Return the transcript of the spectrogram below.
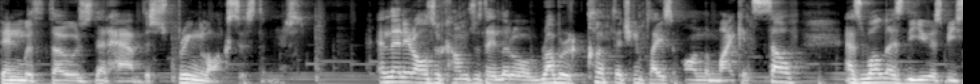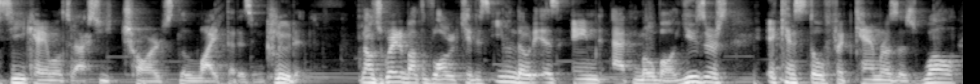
than with those that have the spring lock systems. And then it also comes with a little rubber clip that you can place on the mic itself, as well as the USB-C cable to actually charge the light that is included. Now what's great about the Vlogger kit is even though it is aimed at mobile users, it can still fit cameras as well,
